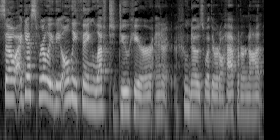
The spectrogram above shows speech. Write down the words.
So I guess really the only thing left to do here, and who knows whether it'll happen or not,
